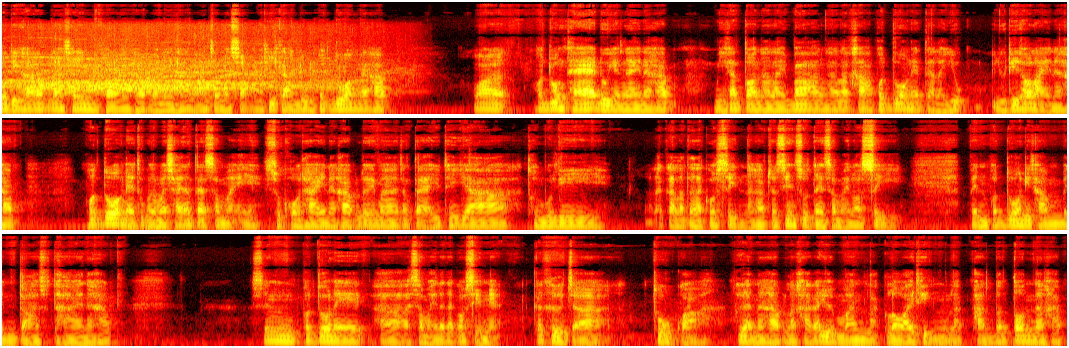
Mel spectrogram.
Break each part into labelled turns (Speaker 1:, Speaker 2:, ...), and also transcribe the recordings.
Speaker 1: สวัสดีครับราชายิงพอยครับ วันนี้ทางร้านจะมาสอนวิธีการดูพดด้วงนะครับ ว่าพดด้วงแท้ดูยังไงนะครับ มีขั้นตอนอะไรบ้างและราคาพดด้วงในแต่ละยุคอยู่ที่เท่าไหร่นะครับพดด้วงเนี่ยถูกนำมาใช้ตั้งแต่สมัยสุโขทัยนะครับเรื่อยมาตั้งแต่อยุธยาธนบุรีและก็รัตนโกสินทร์นะครับจะสิ้นสุดในสมัยรัสี่เป็นพดด้วงที่ทำเป็นตาสุดท้ายนะครับ ซึ่งพดด้วงในสมัยรัตนโกสินทร์เนี่ยก็คือจะถูกกว่า เพื่อนนะครับ ราคาก็อยู่ประมันหลักร้อยถึงหลักพันต้นๆนะครับ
